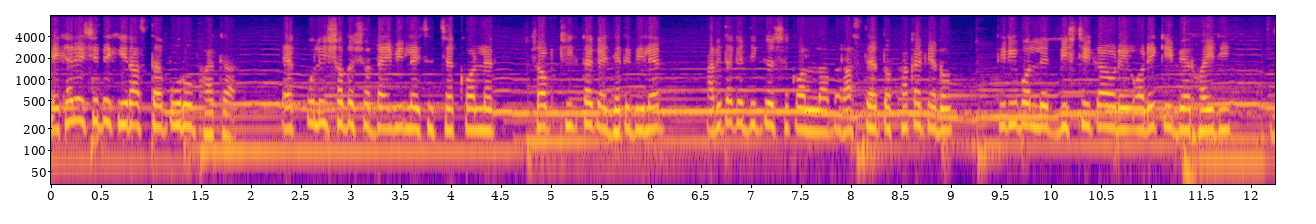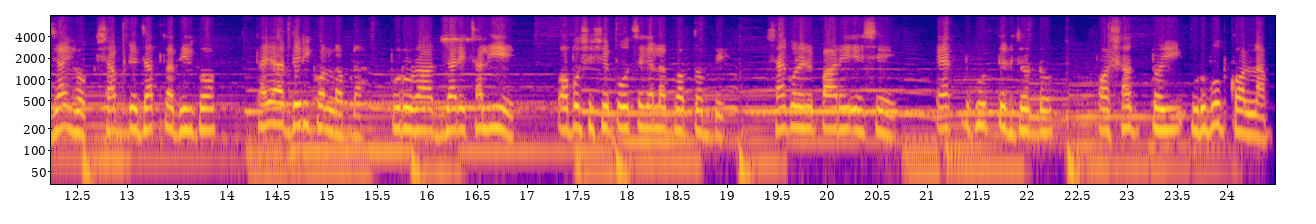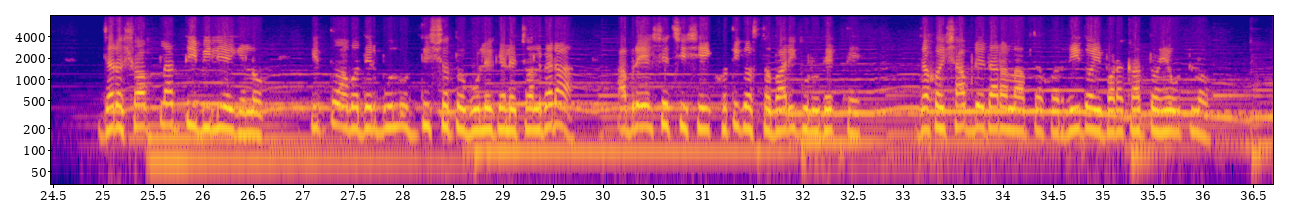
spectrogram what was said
এখানে এসে দেখি রাস্তা পুরো ফাঁকা। এক পুলিশ সদস্য ড্রাইভিং লাইসেন্স চেক করলেন। সব ঠিকঠাক যেতে দিলেন। আমি তাকে জিজ্ঞাসা করলাম, রাস্তা এত ফাঁকা কেন? তিনি বললেন, বৃষ্টির কারণে অনেকেই বের হয়নি। যাই হোক, সামনে যাত্রা দীর্ঘ। তাই আর দেরি করলাম না। পুরো রাত গাড়ি চালিয়ে অবশেষে পৌঁছে গেলাম গন্তব্যে। সাগরের পাড়ে এসে এক মুহূর্তের জন্য অশান্তই অনুভব করলাম, যেন সব ক্লান্তি মিলিয়ে গেল। কিন্তু আমাদের মূল উদ্দেশ্য তো ভুলে গেলে চলবে না। আমরা এসেছি সেই ক্ষতিগ্রস্ত বাড়িগুলো দেখতে। যখন সামনে দাঁড়ালাম, তখন হৃদয় বরাক্রান্ত হয়ে উঠল।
